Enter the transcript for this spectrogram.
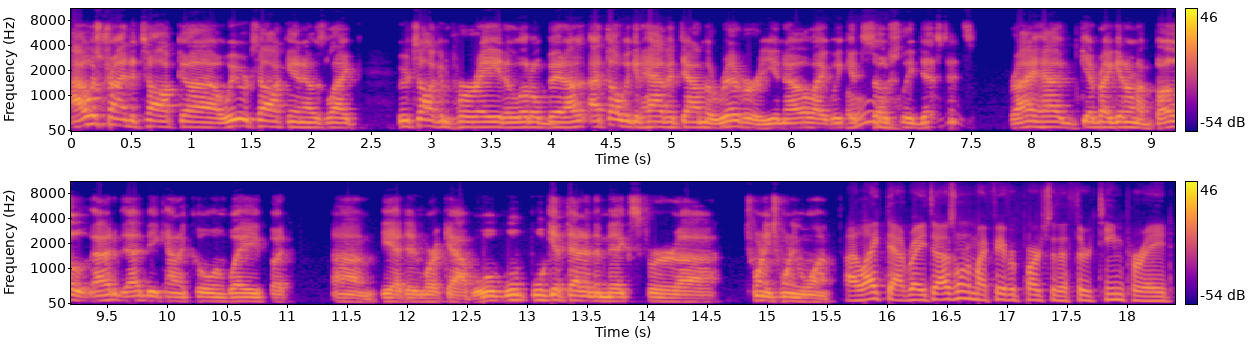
I was trying to talk. Uh, we were talking. I was like, we were talking parade a little bit. I, I thought we could have it down the river. You know, like we could Ooh. socially distance, right? Have everybody get on a boat. That'd, that'd be kind of cool and wave. But um, yeah, it didn't work out. But we'll, we'll we'll get that in the mix for. Uh, 2021. I like that, right? That was one of my favorite parts of the 13 parade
